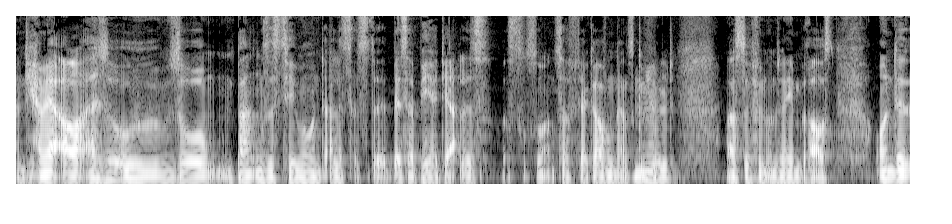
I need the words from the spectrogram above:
Und die haben ja auch also uh, so Bankensysteme und alles. Also SAP hat ja alles, was du so an Software kaufen kannst, gefühlt, ja. was du für ein Unternehmen brauchst. Und äh,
